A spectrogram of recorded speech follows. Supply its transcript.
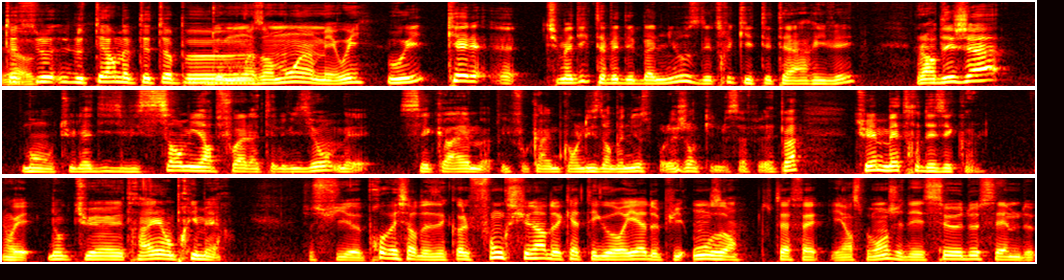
Peut-être le, le terme est peut-être un peu. De moins en moins, mais oui. Oui. Quel, euh, tu m'as dit que tu avais des bad news, des trucs qui t'étaient arrivés. Alors déjà, bon, tu l'as dit 100 milliards de fois à la télévision, mais c'est quand même, il faut quand même qu'on le dise dans bad news pour les gens qui ne le savent peut-être pas. Tu es maître des écoles. Oui. Donc tu as travaillé en primaire. Je suis euh, professeur des écoles, fonctionnaire de catégorie A depuis 11 ans, tout à fait. Et en ce moment, j'ai des E CE2, CM2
